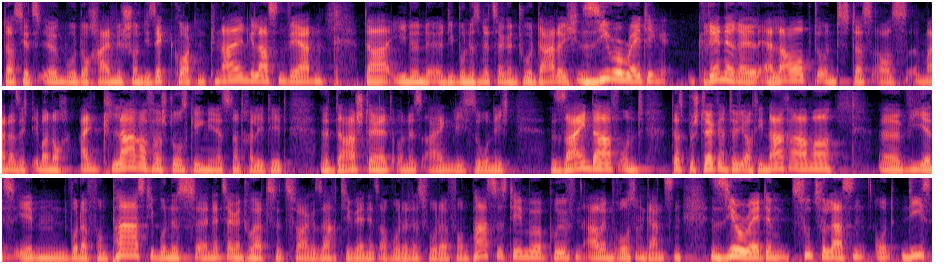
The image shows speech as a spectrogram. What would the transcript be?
dass jetzt irgendwo doch heimlich schon die Sektkorten knallen gelassen werden, da ihnen äh, die Bundesnetzagentur dadurch Zero Rating generell erlaubt und das aus meiner Sicht immer noch ein klarer Verstoß gegen die Netzneutralität äh, darstellt und es eigentlich so nicht sein darf. Und das bestärkt natürlich auch die Nachahmer äh, wie jetzt eben Vodafone Pass. Die Bundesnetzagentur hat zwar gesagt, sie werden jetzt auch das Vodafone Pass-System überprüfen, aber im Großen und Ganzen Zero-Rating zuzulassen und dies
